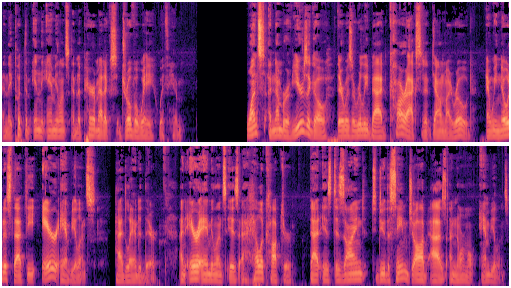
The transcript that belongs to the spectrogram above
and they put them in the ambulance, and the paramedics drove away with him. Once, a number of years ago, there was a really bad car accident down my road, and we noticed that the air ambulance had landed there. An air ambulance is a helicopter that is designed to do the same job as a normal ambulance.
